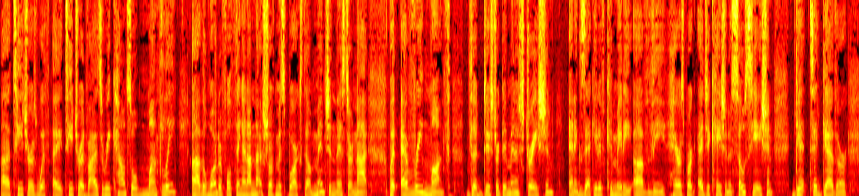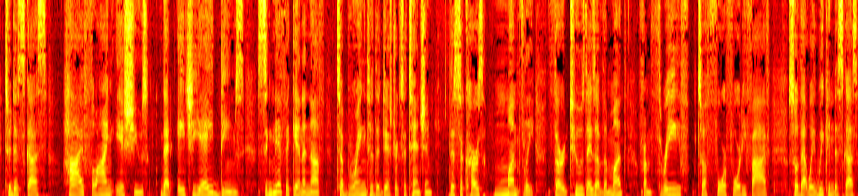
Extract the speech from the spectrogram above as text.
uh, teachers with a teacher advisory council monthly. Uh, the wonderful thing, and I'm not sure if Ms. Barksdale mentioned this or not, but every month the district administration and executive committee of the Harrisburg Education Association get together to discuss high flying issues that HEA deems significant enough to bring to the district's attention. This occurs monthly, third Tuesdays of the month from 3 to 4:45 so that way we can discuss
